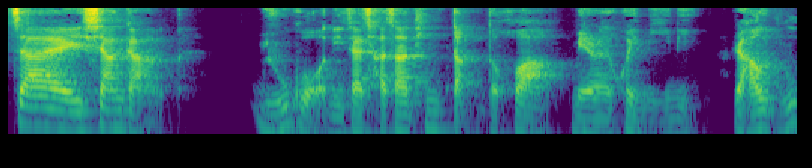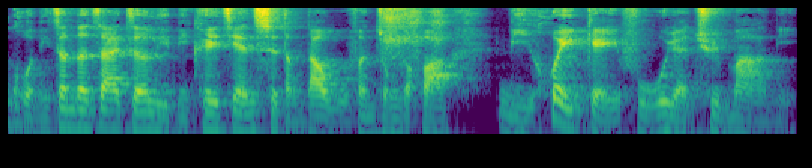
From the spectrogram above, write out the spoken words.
在香港，如果你在茶餐厅等的话，没人会理你。然后如果你真的在这里，你可以坚持等到五分钟的话，你会给服务员去骂你，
